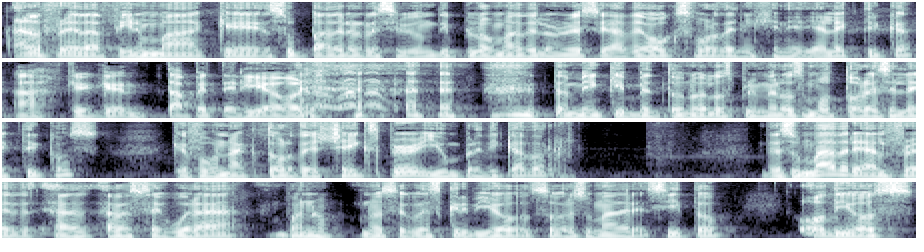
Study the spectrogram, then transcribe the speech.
Alfred afirma que su padre recibió un diploma de la Universidad de Oxford en ingeniería eléctrica. Ah, qué, qué tapetería ahora. También que inventó uno de los primeros motores eléctricos, que fue un actor de Shakespeare y un predicador. De su madre, Alfred asegura, bueno, no se escribió sobre su madre, cito, oh Dios,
